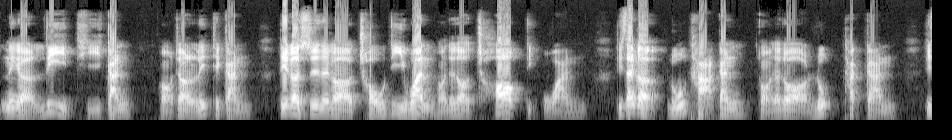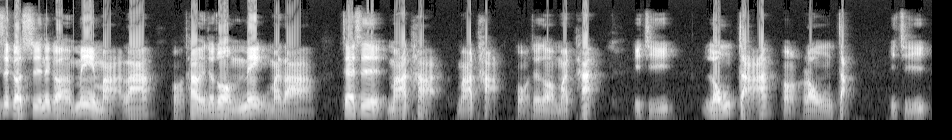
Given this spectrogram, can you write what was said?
那个利提干。哦，叫 Litigan，第二个是那个仇地万，哦，叫做 Chok 地万，第三个卢塔干，哦，叫做卢塔干，第四个是那个妹马拉，哦，它有人叫做妹马拉，再是马塔马塔，哦，叫做马塔，以及龙扎，哦，龙扎，以及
